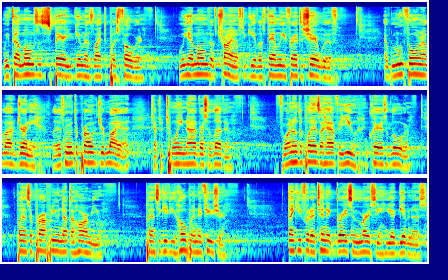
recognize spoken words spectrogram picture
When we felt moments of despair, you given us light to push forward. When we had moments of triumph, you gave us family and friends to share with. As we move forward on our life journey, let us remember the promise of Jeremiah, chapter 29, verse 11. For I know the plans I have for you, declares the Lord. Plans to prosper you, not to harm you. Plans to give you hope in the future. Thank you for the attendant grace and mercy you have given us.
